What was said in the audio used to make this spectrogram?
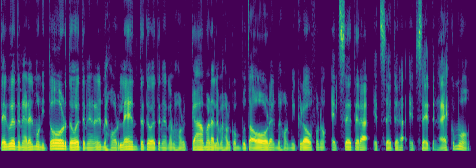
Tengo que tener el monitor, tengo que tener el mejor lente, tengo que tener la mejor cámara, la mejor computadora, el mejor micrófono, etcétera, etcétera, etcétera. Es como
